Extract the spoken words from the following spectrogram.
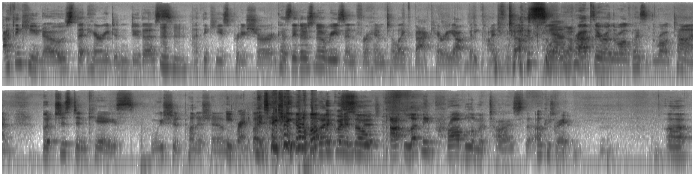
I think he knows that Harry didn't do this. I think he's pretty sure because there's no reason for him to like back Harry up, but he kind of does. Like, Yeah. Yeah. perhaps they were in the wrong place at the wrong time. But just in case, we should punish him right. by taking him off the Quidditch so pitch. uh, let me problematize that. Okay, great. Uh,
